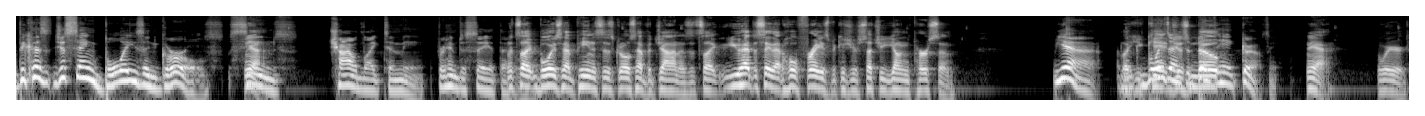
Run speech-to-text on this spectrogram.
Because just saying boys and girls Yeah. seems childlike to me for him to say it that way. It's way. like boys have penises, girls have vaginas. It's like you had to say that whole phrase because you're such a young person. yeah. Like, you boys can't aren't just know- girls. Yeah, weird.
